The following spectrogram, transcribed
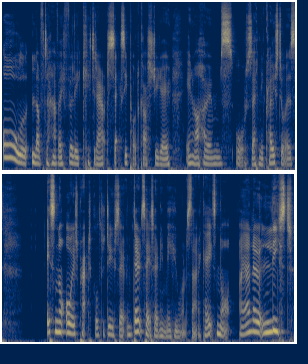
all love to have a fully kitted out, sexy podcast studio in our homes or certainly close to us, it's not always practical to do so. And don't say it's only me who wants that, okay? It's not. I know at least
